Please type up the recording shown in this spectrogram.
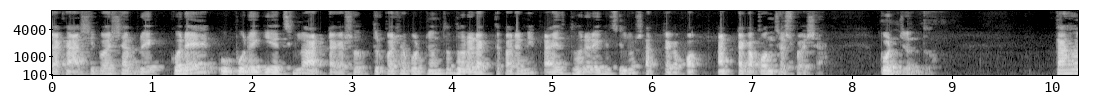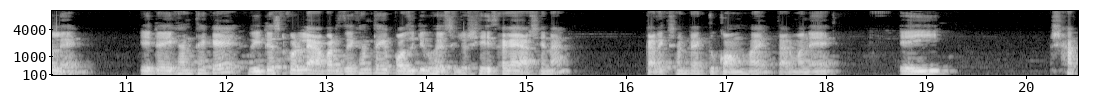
টাকা, আশি পয়সা ব্রেক করে উপরে গিয়েছিল আট টাকা, সত্তর পয়সা পর্যন্ত, ধরে রাখতে পারেনি প্রাইস ধরে রেখেছিল সাত টাকা আট টাকা পঞ্চাশ পয়সা পর্যন্ত। তাহলে এটা এখান থেকে রিটেস্ট করলে আবার যেখান থেকে পজিটিভ হয়েছিল, সেই জায়গায় আসে না। কারেকশনটা একটু কম হয়, তার মানে এই সাত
